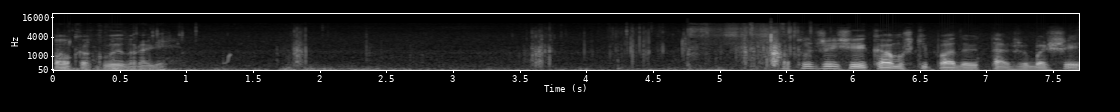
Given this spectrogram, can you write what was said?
О, как выбрали. Тут же еще и камушки падают также большие.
